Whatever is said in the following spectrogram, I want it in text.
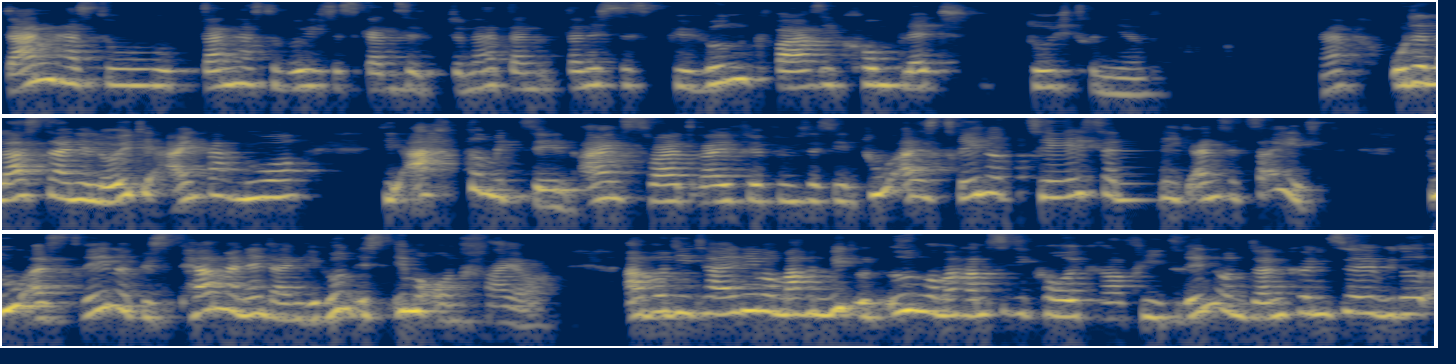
dann hast du, dann hast du wirklich das Ganze, dann, dann, ist das Gehirn quasi komplett durchtrainiert. Ja? Oder lass deine Leute einfach nur die Achter mitzählen. Eins, zwei, drei, vier, fünf, sechs, sieben. Du als Trainer zählst ja die ganze Zeit. Du als Trainer bist permanent, dein Gehirn ist immer on fire. Aber die Teilnehmer machen mit und irgendwann mal haben sie die Choreografie drin und dann können sie wieder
